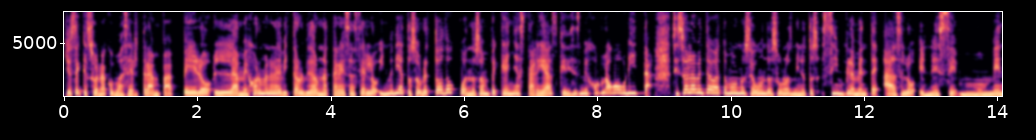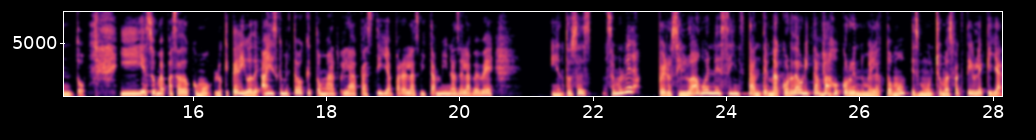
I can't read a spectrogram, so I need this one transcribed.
yo sé que suena como hacer trampa, pero la mejor manera de evitar olvidar una tarea es hacerlo inmediato, sobre todo cuando son pequeñas tareas que dices, mejor lo hago ahorita. Si solamente va a tomar unos segundos unos minutos, simplemente hazlo en ese momento. Y eso me ha pasado como lo que te digo, de, ay, es que me tengo que tomar la pastilla para las vitaminas de la bebé. Y entonces se me olvida pero si lo hago en ese instante, me acordé ahorita, bajo corriendo y me la tomo, es mucho más factible que ya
